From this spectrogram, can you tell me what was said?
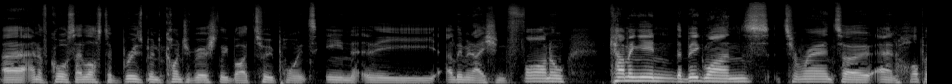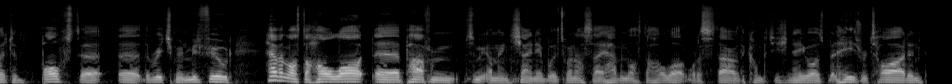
Uh, and of course, they lost to Brisbane controversially by two points in the elimination final. Coming in, the big ones, Taranto and Hopper to bolster uh, the Richmond midfield. Haven't lost a whole lot, uh, apart from some. I mean, Shane Edwards. When I say haven't lost a whole lot, what a star of the competition he was. But he's retired and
